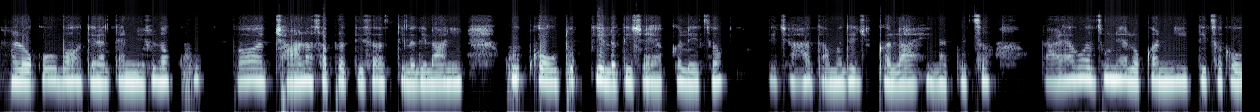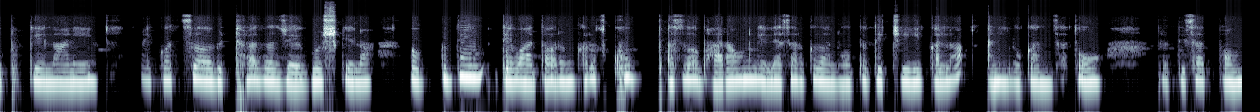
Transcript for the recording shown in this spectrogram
लोक उभा होते ना त्यांनी सुद्धा खूप छान असा प्रतिसाद तिला दिला आणि खूप कौतुक केलं तिच्या या कलेचं. तिच्या हातामध्ये जी कला आहे ना त्याचं टाळ्या वाजून या लोकांनी तिचं कौतुक केलं आणि एकच विठ्ठलाचा जयघोष केला. अगदी ते वातावरण खरंच खूप असं भारावून गेल्यासारखं झालं होतं. तिची ही कला आणि लोकांचा तो प्रतिसाद पाहून.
